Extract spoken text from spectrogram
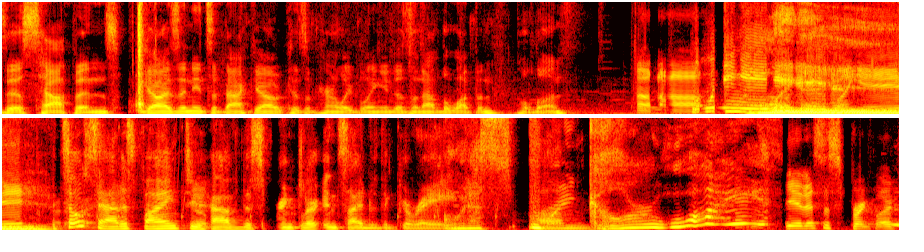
this happened. Guys, I need to back out because apparently Blingy doesn't have the weapon. Hold on. Uh, Blingy. It's so satisfying to have the sprinkler inside of the gray. Oh, it has sprinkler. Why? yeah, this is sprinkler Why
